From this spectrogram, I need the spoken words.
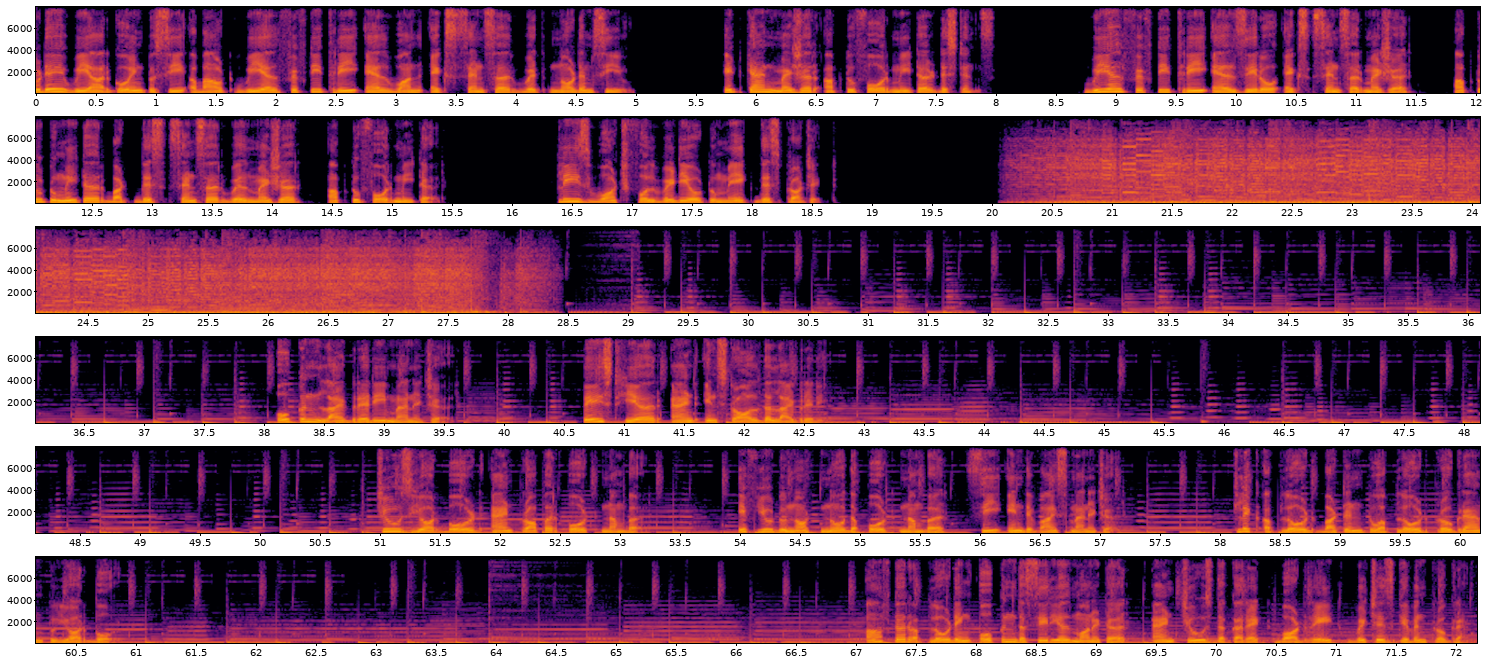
Today we are going to see about VL53L1X sensor with NodeMCU. It can measure up to 4 meter distance. VL53L0X sensor measure up to 2 meter but this sensor will measure up to 4 meter. Please watch full video to make this project. Open Library Manager. Paste here and install the library. Choose your board and proper port number. If you do not know the port number, see in Device Manager. Click Upload button to upload program to your board. After uploading open the serial monitor and choose the correct baud rate which is given program.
